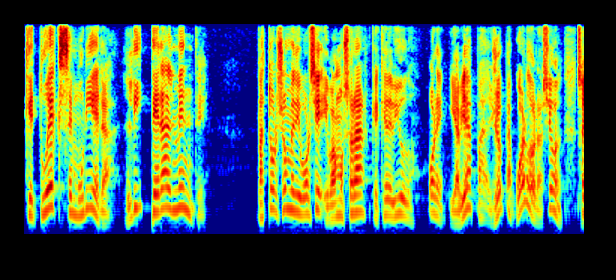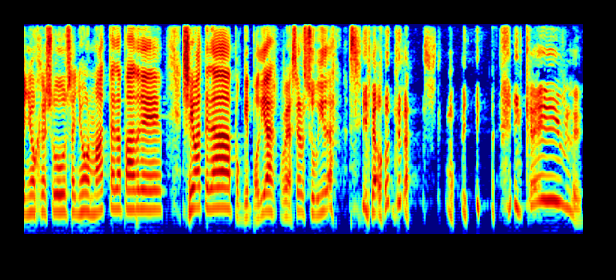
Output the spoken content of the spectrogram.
que tu ex se muriera, literalmente. Pastor, yo me divorcié y vamos a orar, que quede viudo. Ore. Y había, yo me acuerdo de oración. Señor Jesús, Señor, mátala, Padre, llévatela, porque podía rehacer su vida si la otra se moría. Increíble.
